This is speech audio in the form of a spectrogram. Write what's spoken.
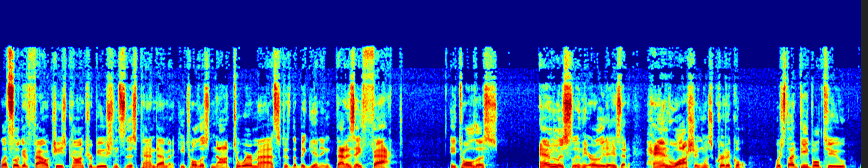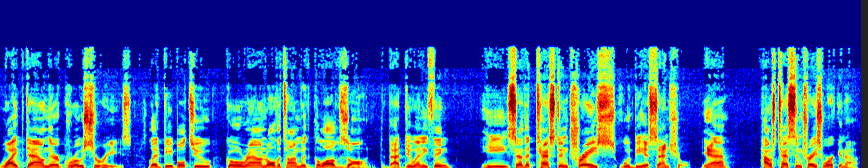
Let's look at Fauci's contributions to this pandemic. He told us not to wear masks at the beginning. That is a fact. He told us endlessly in the early days that hand washing was critical, which led people to wipe down their groceries, led people to go around all the time with gloves on. Did that do anything? He said that test and trace would be essential. Yeah? How's test and trace working out?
